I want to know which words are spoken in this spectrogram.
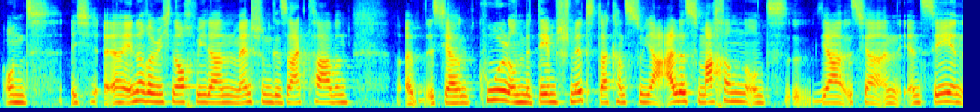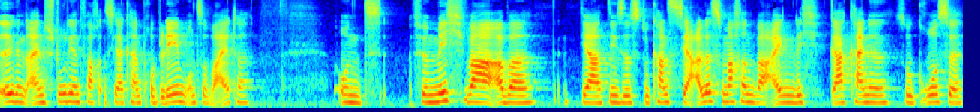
Und ich erinnere mich noch, wie dann Menschen gesagt haben, äh, ist ja cool und mit dem Schnitt, da kannst du ja alles machen und äh, ja, ist ja ein NC in irgendeinem Studienfach ist ja kein Problem und so weiter. Und für mich war aber ja, dieses Du kannst ja alles machen, war eigentlich gar keine so große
